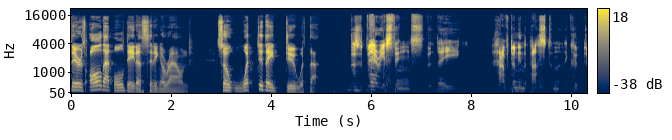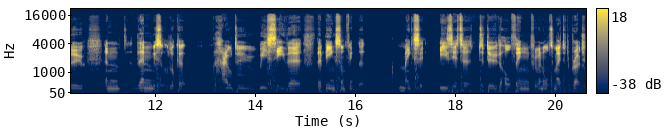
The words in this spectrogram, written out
there's all that old data sitting around. So what do they do with that? There's various things that they have done in the past and that they could do and then we sort of look at how do we see there there being something that makes it easier to, to do the whole thing through an automated approach.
